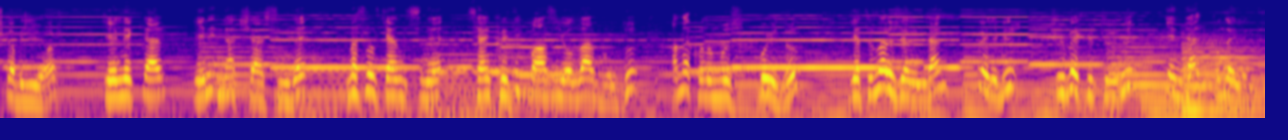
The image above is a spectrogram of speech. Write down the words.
çıkabiliyor? Gelenekler yeni inanç içerisinde nasıl kendisine senkretik bazı yollar buldu? Ana konumuz buydu. Yatırlar üzerinden böyle bir türbe kültürünü yeniden konu edindik.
